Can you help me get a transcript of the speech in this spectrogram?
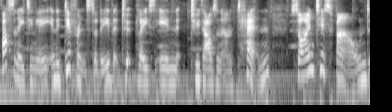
Fascinatingly, in a different study that took place in 2010, Scientists found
